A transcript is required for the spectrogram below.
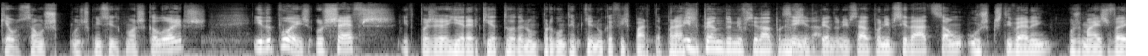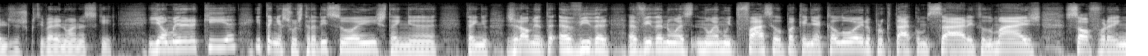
que é são os, os conhecidos como os caloiros, e depois os chefes, e depois a hierarquia toda, não me perguntem porque eu nunca fiz parte da praxe. E depende de universidade para Sim, universidade. depende de universidade para universidade, são os que estiverem, os mais velhos, os que estiverem no ano a seguir. E é uma hierarquia e tem as suas tradições, tem, eh, tem geralmente a vida, a vida não, é, não é muito fácil para quem é caloiro, porque está a começar e tudo mais, sofrem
